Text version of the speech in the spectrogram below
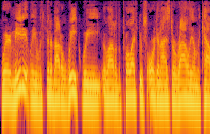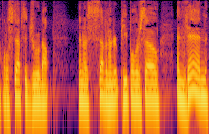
where immediately within about a week, we a lot of the pro life groups organized a rally on the Capitol steps. It drew about you know 700 people or so, and then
